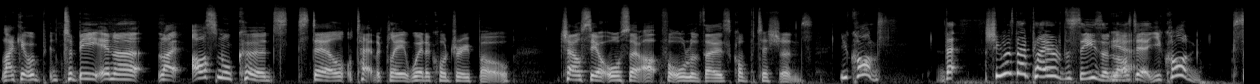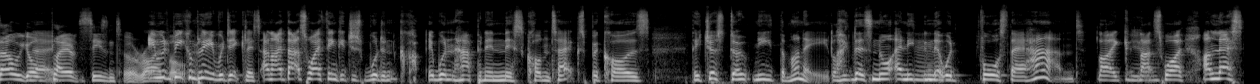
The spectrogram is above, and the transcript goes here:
Like it would to be in a like Arsenal could still technically win a quadruple. Chelsea are also up for all of those competitions. You can't. That she was their player of the season Yeah. last year. You can't sell your No. player of the season to a rival. it would be completely ridiculous, and I, that's why I think it just wouldn't. It wouldn't happen in this context because they just don't need the money. Like, there's not anything that hmm. would force their hand. Like, Yeah. that's why, unless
